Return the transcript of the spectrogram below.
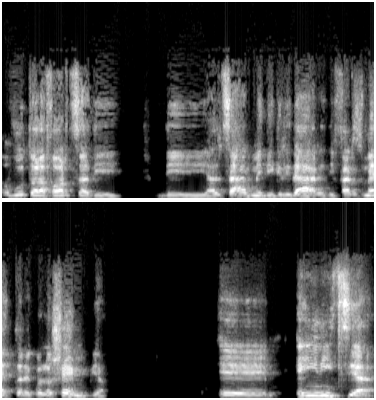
ho avuto la forza di, di alzarmi, di gridare, di far smettere quello scempio. E, e inizia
